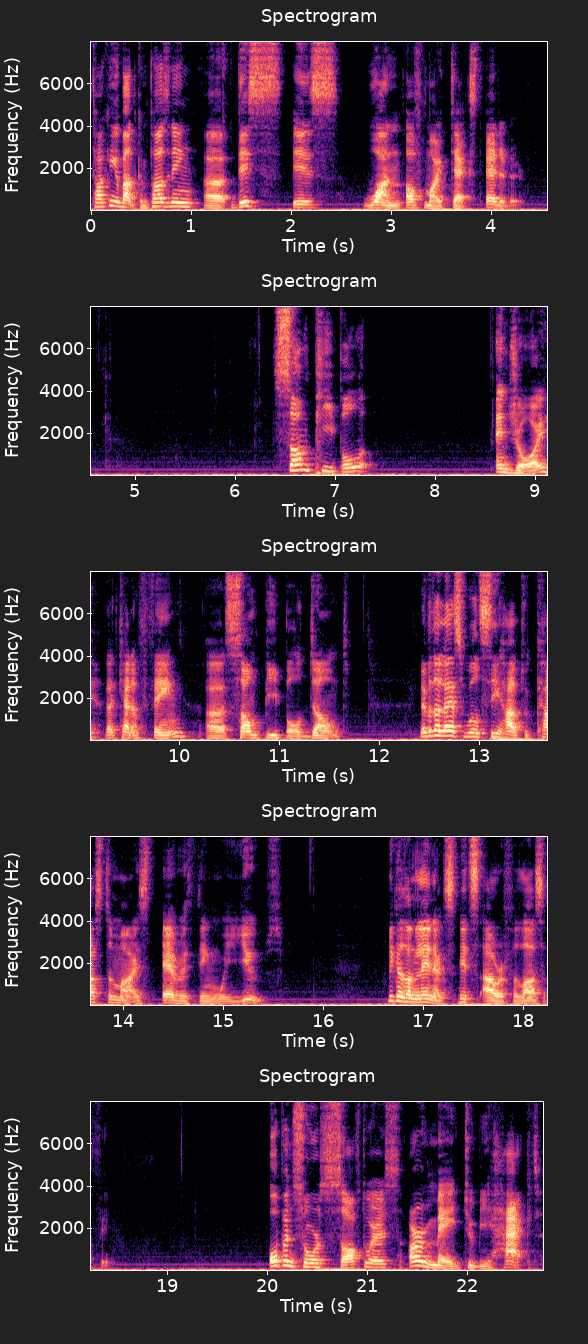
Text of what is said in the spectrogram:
talking about compositing, uh, this is one of my text editor. Some people enjoy that kind of thing, uh, some people don't. Nevertheless, we'll see how to customize everything we use. Because on Linux, it's our philosophy. Open source softwares are made to be hacked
